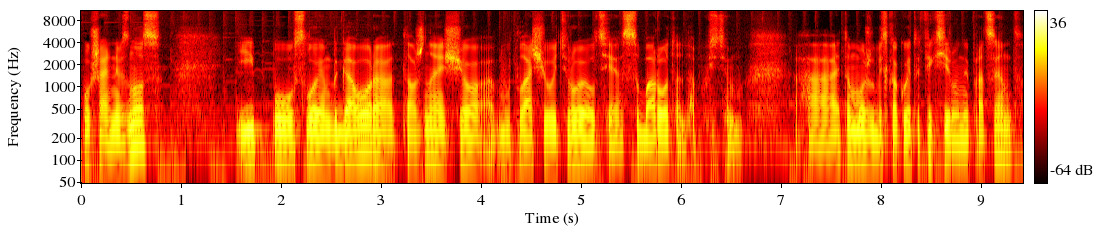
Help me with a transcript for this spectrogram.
паушальный взнос и по условиям договора должна еще выплачивать роялти с оборота, допустим. Это может быть какой-то фиксированный процент,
